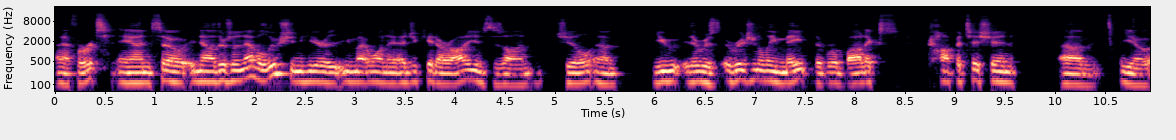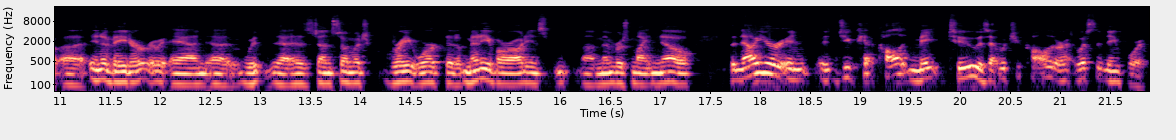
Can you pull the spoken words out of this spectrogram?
effort. And so now there's an evolution here that you might want to educate our audiences on, Jill. Um, you there was originally Mate, the robotics competition, um, you know, uh, innovator, and uh, with, that has done so much great work that many of our audience uh, members might know. But now you're in. Do you call it Mate Two? Is that what you call it, or what's the name for it?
